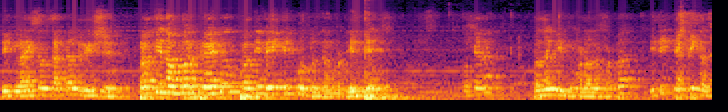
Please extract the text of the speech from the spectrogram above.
దీనికి లైసెన్స్ అంటే రిజిస్ట్రేషన్ ప్రతి నంబర్ ప్లేట్ ప్రతి వెహికల్కి ఉంటుంది అనమాట. ఇంతే ఓకేనా ప్రజెంట్ ఇది మోడల్ అనమాట ఇది టెక్నికల్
